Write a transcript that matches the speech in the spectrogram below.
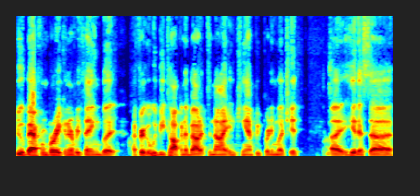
do a bathroom break and everything, but I figured we'd be talking about it tonight. And Campy pretty much hit uh, hit us uh,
